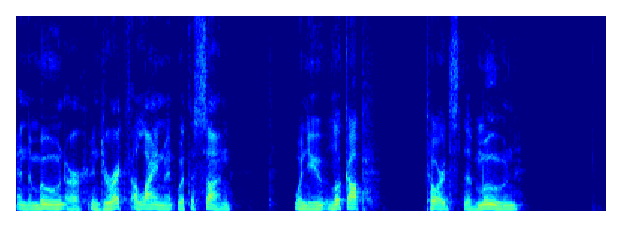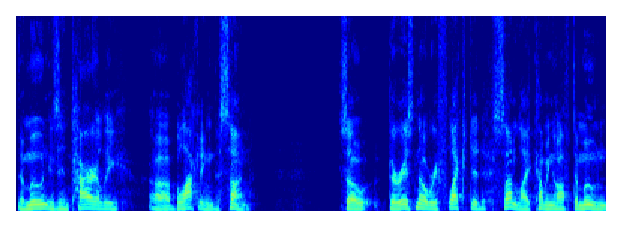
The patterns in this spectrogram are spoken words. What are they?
and the moon are in direct alignment with the sun, when you look up towards the moon, the moon is entirely uh, blocking the sun. So there is no reflected sunlight coming off the moon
